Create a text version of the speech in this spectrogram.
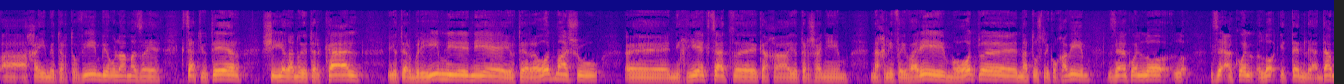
החיים יותר טובים בעולם הזה, קצת יותר, שיהיה לנו יותר קל, יותר בריאים נהיה, יותר עוד משהו, אה, נחיה קצת אה, ככה יותר שנים, נחליף איברים, עוד אה, נטוס לכוכבים, זה הכל לא, לא, זה הכל לא ייתן לאדם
